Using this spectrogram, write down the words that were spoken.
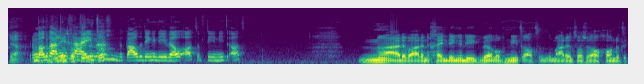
Ja. En wat ja, waren je geheimen? Kunnen, Bepaalde dingen die je wel at of die je niet at? Nou, er waren geen dingen die ik wel of niet at. Maar het was wel gewoon dat ik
